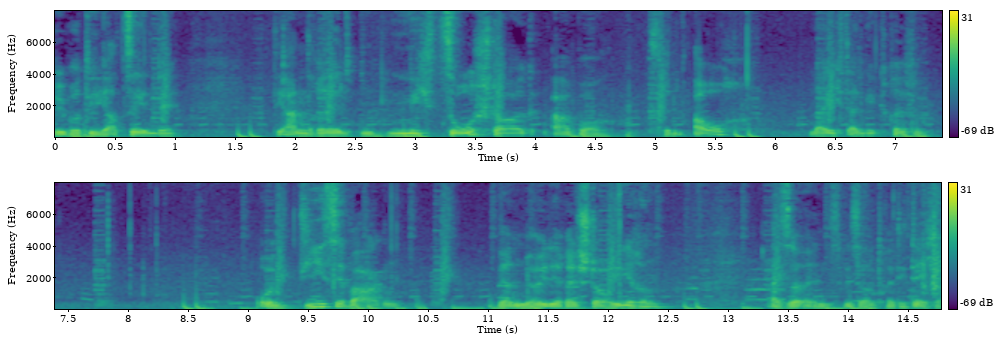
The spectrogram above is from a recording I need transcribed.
über die Jahrzehnte. Die anderen hinten nicht so stark, aber sind auch leicht angegriffen. Und diese Wagen werden wir heute restaurieren, also insbesondere die Dächer.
